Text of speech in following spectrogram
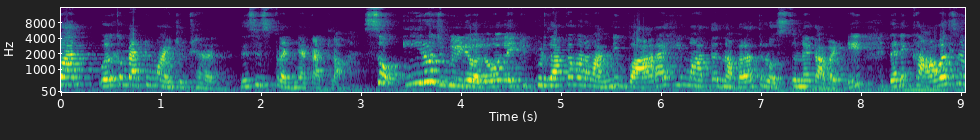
Everyone welcome back to my YouTube channel this is Pragna Katla so ఈ రోజు వీడియోలో లైక్ ఇప్పుడు దాకా మనం అన్ని వారాహి మాత నవరాత్రులు వస్తున్నాయి కాబట్టి దానికి కావాల్సిన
